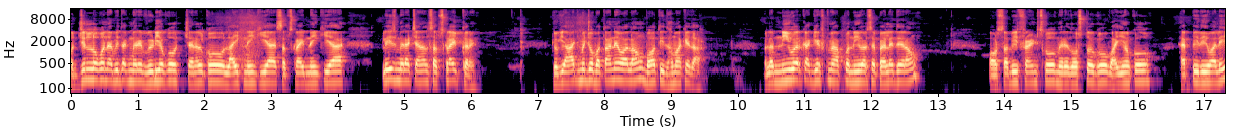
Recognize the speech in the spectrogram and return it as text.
और जिन लोगों ने अभी तक मेरे वीडियो को चैनल को लाइक नहीं किया है सब्सक्राइब नहीं किया है प्लीज़ मेरा चैनल सब्सक्राइब करें। क्योंकि आज मैं जो बताने वाला हूँ, बहुत ही धमाकेदार। मतलब न्यू ईयर का गिफ्ट मैं आपको न्यू ईयर से पहले दे रहा हूँ। और सभी फ्रेंड्स को, मेरे दोस्तों को, भाइयों को हैप्पी दिवाली।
